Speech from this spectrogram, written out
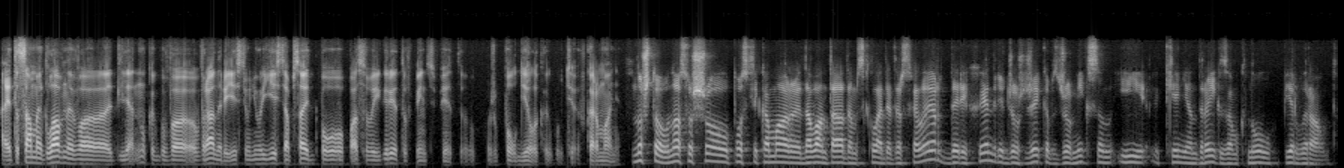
а это самое главное в, для, ну, как бы в, в раннере. Если у него есть upside по пасовой игре, то, в принципе, это уже полдела как бы у тебя в кармане. Ну что, у нас ушел после Камары Даванта Адамс, Клайд Эдвардс-Хелер, Дерек Хенри, Джош Джейкобс, Джо Миксон и Кениан Дрейк замкнул первый раунд.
